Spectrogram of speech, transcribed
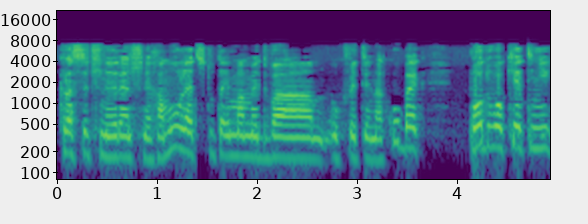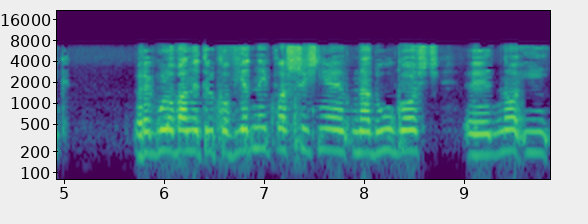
klasyczny ręczny hamulec. Tutaj mamy dwa uchwyty na kubek. Podłokietnik regulowany tylko w jednej płaszczyźnie na długość. No i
